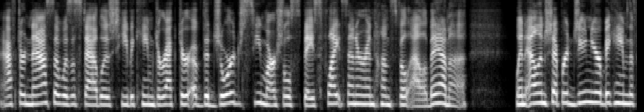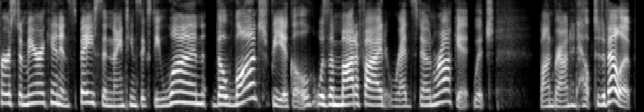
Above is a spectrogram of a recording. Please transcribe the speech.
After NASA was established, he became director of the George C. Marshall Space Flight Center in Huntsville, Alabama. When Alan Shepard Jr. became the first American in space in 1961, the launch vehicle was a modified Redstone rocket, which von Braun had helped to develop.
